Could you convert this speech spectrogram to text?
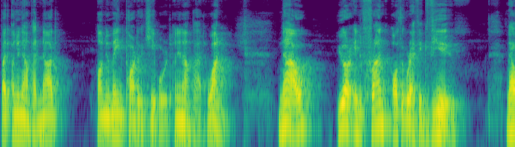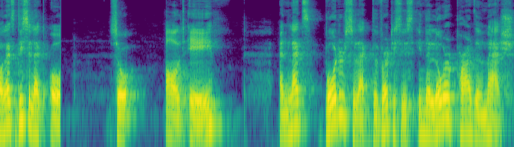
but on your numpad, not on your main part of the keyboard, on your numpad, 1. Now you are in front orthographic view. Now let's deselect all. So Alt A, and let's border select the vertices in the lower part of the mesh.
